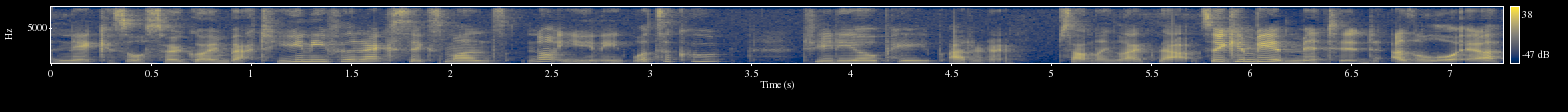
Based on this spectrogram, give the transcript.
Nick is also going back to uni for the next six months. Not uni, what's it called? GDLP, I don't know, something like that. So he can be admitted as a lawyer.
